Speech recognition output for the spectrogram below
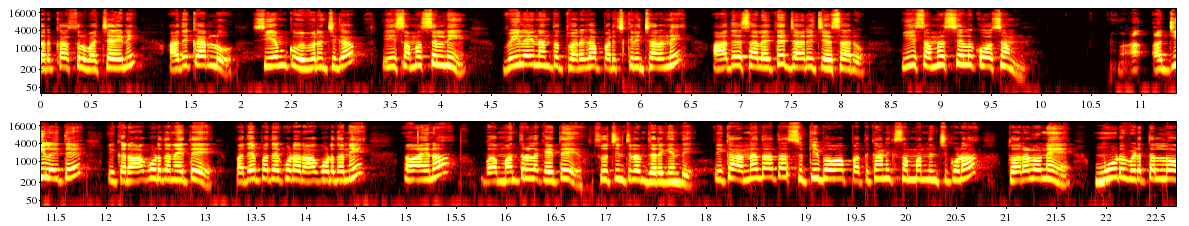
దరఖాస్తులు వచ్చాయని అధికారులు సీఎంకు వివరించగా ఈ సమస్యల్ని వీలైనంత త్వరగా పరిష్కరించాలని ఆదేశాలు అయితే జారీ చేశారు. ఈ సమస్యల కోసం అర్జీలైతే ఇక రాకూడదని అయితే పదే పదే కూడా రాకూడదని ఆయన మంత్రులకైతే సూచించడం జరిగింది. ఇక అన్నదాత సుఖీభవ పథకానికి సంబంధించి కూడా త్వరలోనే మూడు విడతల్లో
